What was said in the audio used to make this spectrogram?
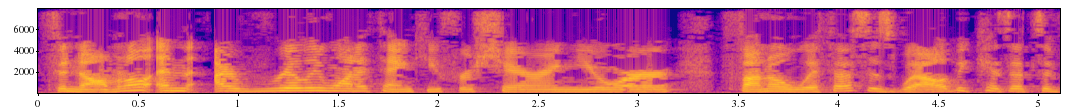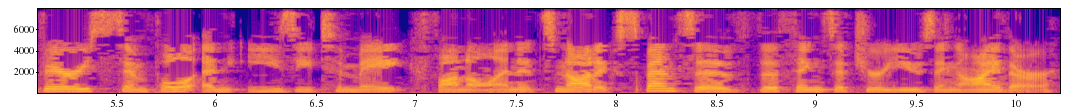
phenomenal. And I really want to thank you for sharing sharing your funnel with us as well because it's a very simple and easy to make funnel and it's not expensive, the things that you're using either.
